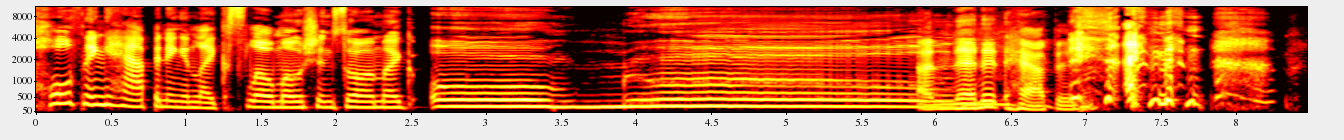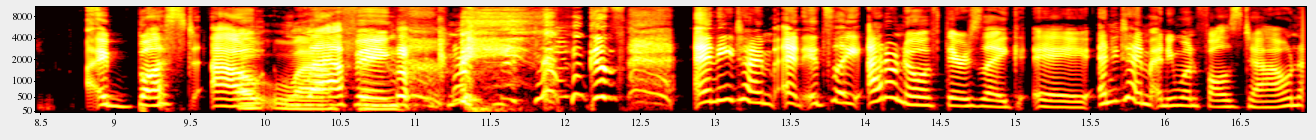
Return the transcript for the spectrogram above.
whole thing happening in like slow motion. So I'm like, oh no. And then it happens. I bust out, Out laughing. Because anytime, and it's like, I don't know if there's like a, anytime anyone falls down,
